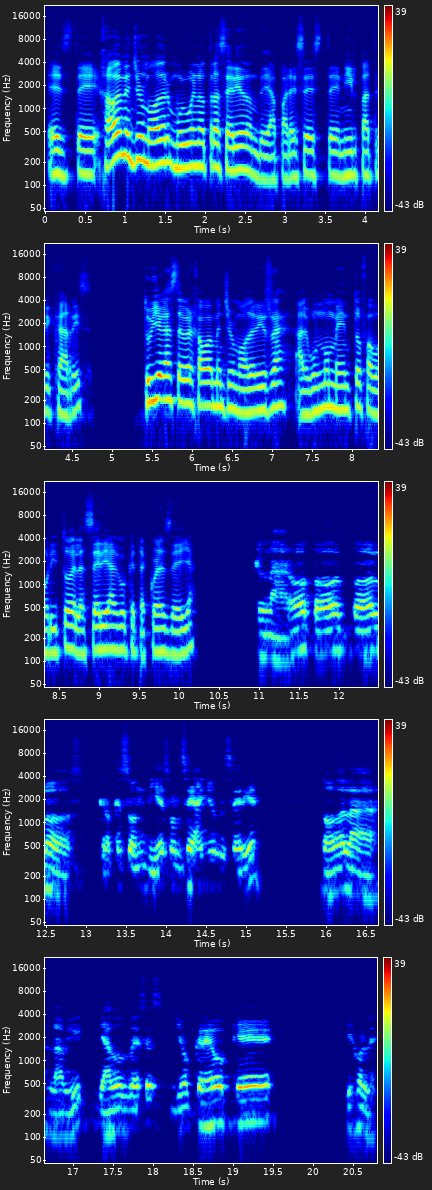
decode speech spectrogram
Este, How I Met Your Mother, muy buena otra serie donde aparece este Neil Patrick Harris. ¿Tú llegaste a ver How I Met Your Mother, Isra? ¿Algún momento favorito de la serie, algo que te acuerdes de ella? Claro, todos los, creo que son 10, 11 años de serie. Toda la, la vi ya dos veces. Yo creo que, híjole,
